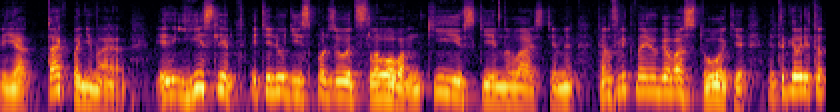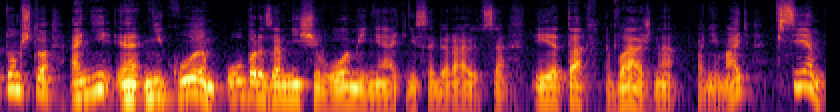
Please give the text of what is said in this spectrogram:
Я так понимаю. Если эти люди используют слово «киевские власти», «конфликт на Юго-Востоке», это говорит о том, что они э, никоим образом ничего менять не собираются. И это важно понимать всем.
